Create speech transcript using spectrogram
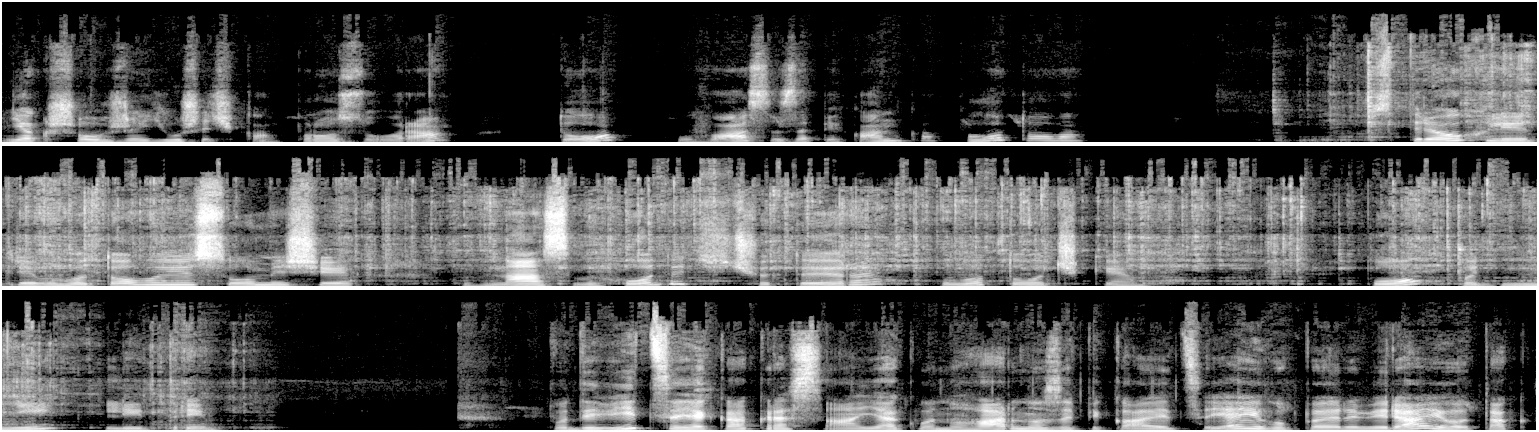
Якщо вже юшечка прозора, то у вас запіканка готова. З 3 літрів готової суміші в нас виходить 4 лоточки по 1 літрі. Подивіться, яка краса, як воно гарно запікається. Я його перевіряю, отак.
